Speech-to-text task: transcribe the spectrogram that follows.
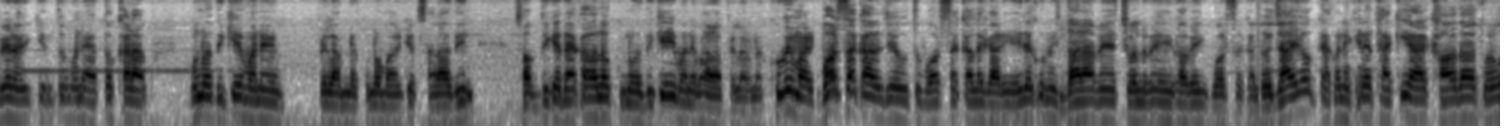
বেরোয়, কিন্তু মানে এত খারাপ। কোনো দিকে মানে পেলাম না। কোনো মার্কেট সারাদিন সব দিকে দেখা হলো, কোনো দিকেই মানে ভাড়া পেলাম না। খুবই মার বর্ষাকাল যেহেতু, বর্ষাকালে গাড়ি এইরকমই দাঁড়াবে, চলবে, এইভাবেই বর্ষাকাল। তো যাই হোক, এখন এখানে থাকি আর খাওয়া দাওয়া করব।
